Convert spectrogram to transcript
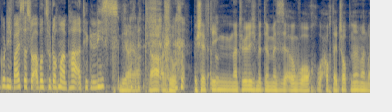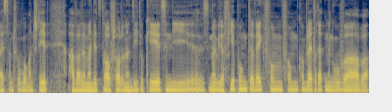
gut, ich weiß, dass du ab und zu doch mal ein paar Artikel liest. Ja, ja, klar, also beschäftigen also. natürlich mit dem, es ist ja irgendwo auch, auch der Job, ne? Man weiß dann schon, wo man steht. Aber wenn man jetzt drauf schaut und dann sieht, okay, jetzt sind die, sind mal wieder vier Punkte weg vom, vom komplett rettenden Ufer, aber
